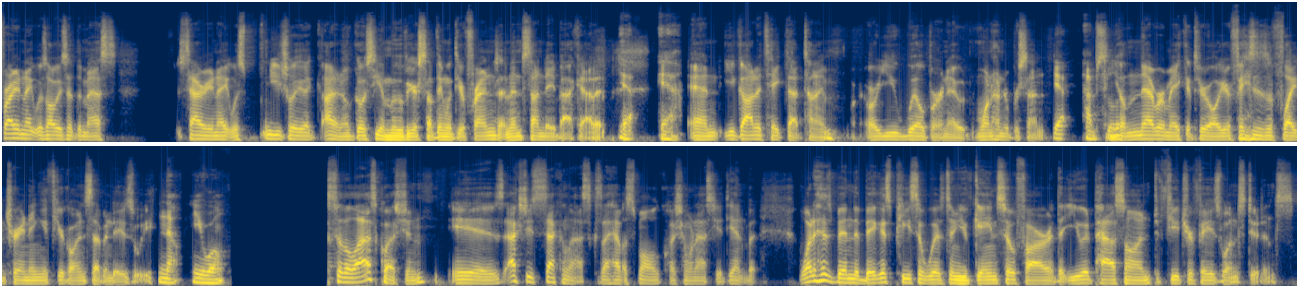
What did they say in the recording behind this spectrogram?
Friday night was always at the mess. Saturday night was usually like, I don't know, go see a movie or something with your friends. And then Sunday back at it. Yeah. Yeah. And you got to take that time or you will burn out 100%. Yeah, absolutely. You'll never make it through all your phases of flight training if you're going seven days a week. No, you won't. So the last question is actually second last because I have a small question I want to ask you at the end. But what has been the biggest piece of wisdom you've gained so far that you would pass on to future phase one students?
